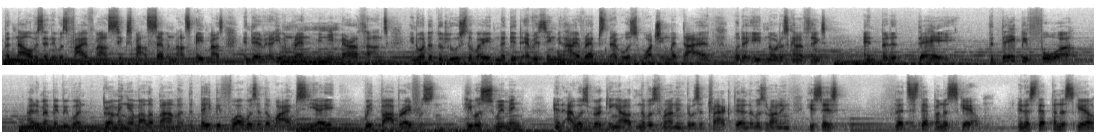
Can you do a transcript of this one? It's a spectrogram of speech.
But now all of a sudden it was five miles, six miles, seven miles, eight miles, and they even ran mini marathons in order to lose the weight. And I did everything with high reps. And I was watching my diet, what I eat, and all those kind of things. And but a day, the day before, I remember we went Birmingham, Alabama. The day before I was at the YMCA with Bob Rafelson. He was swimming and I was working out and I was running. There was a track there and I was running. He says, let's step on the scale. And I stepped on the scale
